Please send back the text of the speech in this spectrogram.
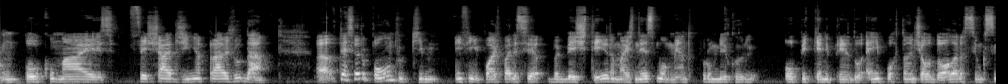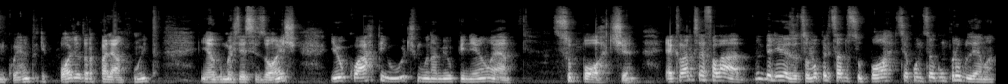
um pouco mais fechadinha para ajudar. Uh, o terceiro ponto, que enfim pode parecer besteira, mas nesse momento para um micro ou pequeno empreendedor é importante é o dólar a 5,50, que pode atrapalhar muito em algumas decisões. E o quarto e último, na minha opinião, é suporte. É claro que você vai falar, ah, beleza, eu só vou precisar do suporte se acontecer algum problema.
